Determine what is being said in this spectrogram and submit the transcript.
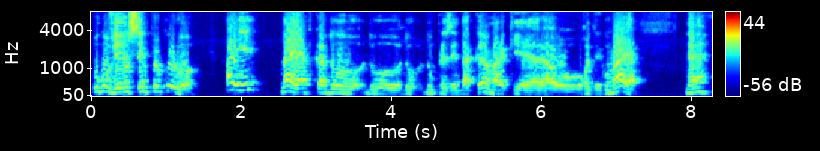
o governo sempre procurou. Aí, na época do, do, do, do presidente da Câmara, que era o Rodrigo Maia, né,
